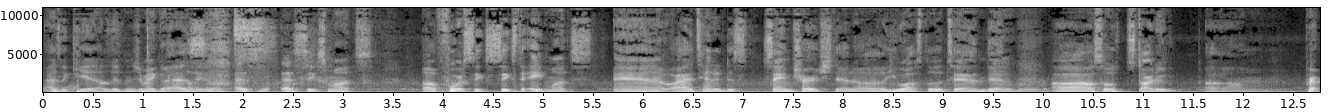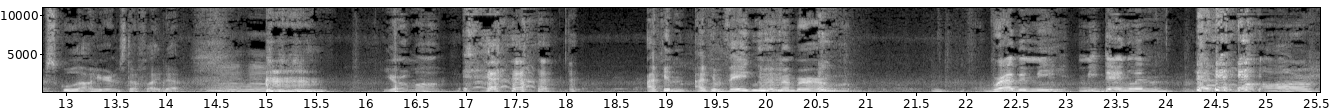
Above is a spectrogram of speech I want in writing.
as a kid, I lived in Jamaica as as as six months, uh, four six six to eight months, and I attended the same church that uh, you all still attend, and uh, I also started um, prep school out here and stuff like that. Your mom. I can I can vaguely remember her grabbing me, me dangling like one arm.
